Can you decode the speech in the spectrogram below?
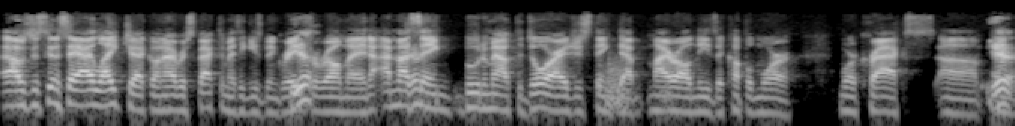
I was just going to say I like Dzeko and I respect him. I think he's been great Yeah. for Roma, and I'm not Yeah. saying boot him out the door. I just think that Mayoral needs a couple more more cracks. Um, Yeah.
